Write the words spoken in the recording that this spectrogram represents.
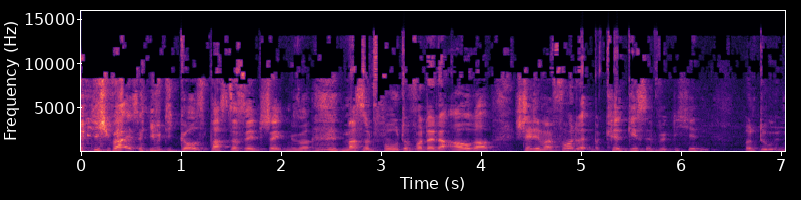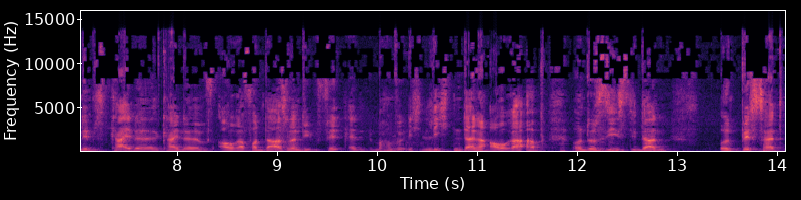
ich weiß, ich würde die Ghostbusters hinschicken. So. Machst so ein Foto von deiner Aura. Stell dir mal vor, du gehst du wirklich hin und du nimmst keine, keine Aura von da, sondern die äh, machen wirklich, lichten deine Aura ab und du siehst die dann und bist halt,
